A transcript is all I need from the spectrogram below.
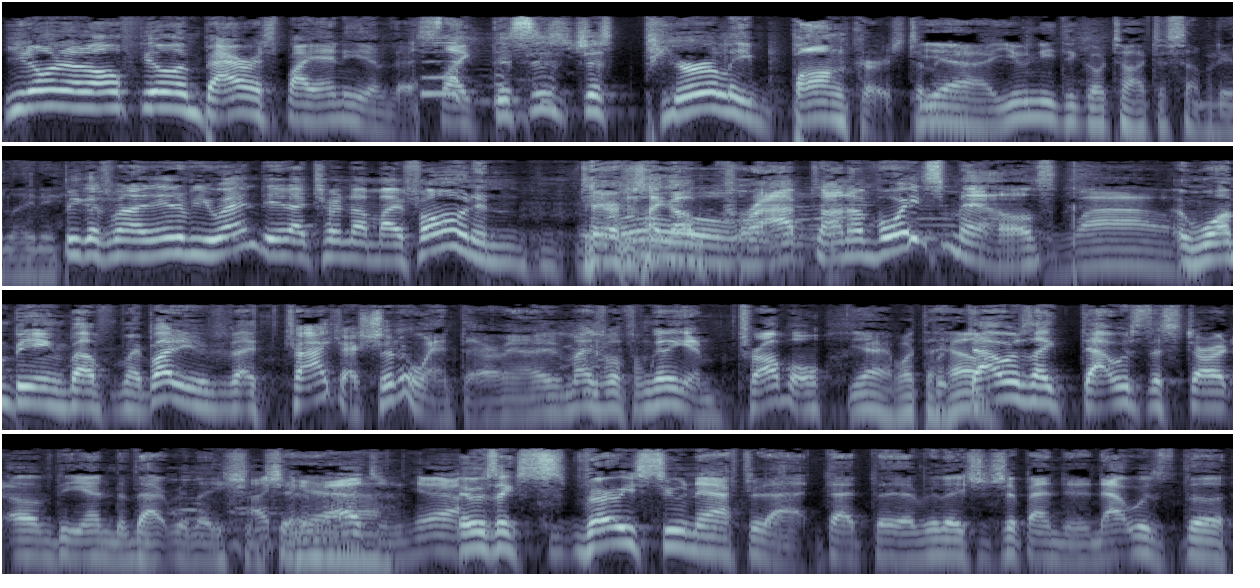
you don't at all feel embarrassed by any of this. Like, this is just purely bonkers to me. Yeah, you need to go talk to somebody, lady. Because when the interview ended, I turned on my phone and there was like a crap ton of voicemails. Wow. And one being about my buddy who's like, tractor. I should have went there. I mean, I might as well if I'm going to get in trouble. Yeah, what the But hell? That was like that was the start of the end of that relationship. I can Yeah. imagine. Yeah. It was like very soon after that that the relationship ended, and that was the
